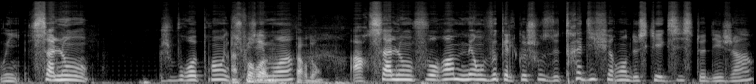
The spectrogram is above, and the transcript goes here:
Oui, salon, je vous reprends, excusez-moi. pardon. Alors, salon, forum, mais on veut quelque chose de très différent de ce qui existe déjà.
